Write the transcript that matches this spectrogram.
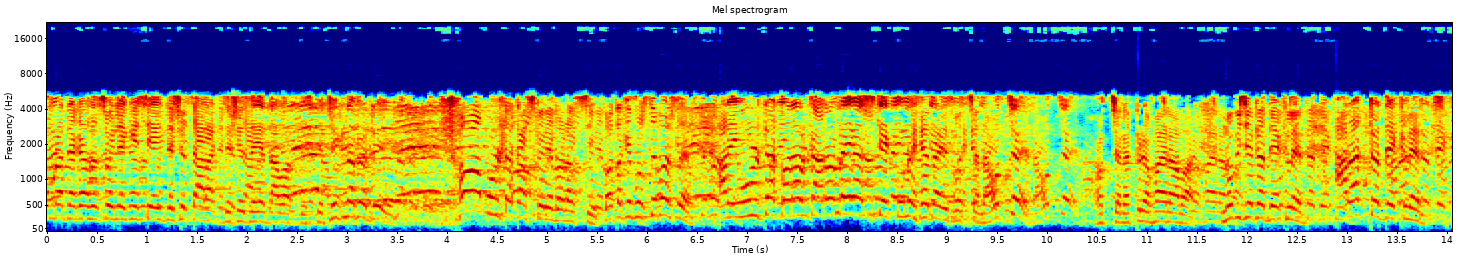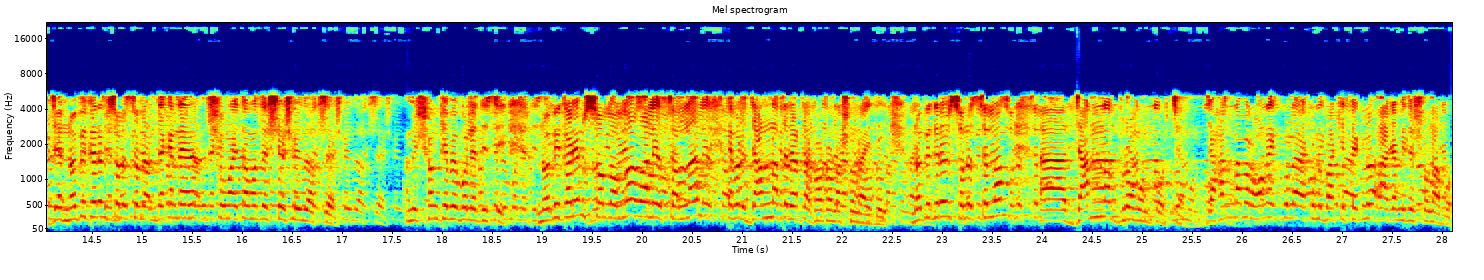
আমরা দেখা যাচ্ছে চলে গেছি এই দেশে তার এক দেশে যেয়ে দাওয়াত দিচ্ছে। ঠিক না বেটে? সব উল্টা কাজ করে বেড়াচ্ছি। কথা কি বুঝতে পারছেন? আর এই উল্টা করার কারণে আজকে কোনো হেদায়ত হচ্ছে না। হচ্ছে? হচ্ছে না, প্রিয় ভাইরা আমার। নবী যেটা দেখলেন আর একটা দেখলেন, যে নবী করিম সাল্লাম দেখেন সময় তো আমাদের শেষ হয়ে যাচ্ছে। আমি সংক্ষেপে বলে দিচ্ছি। নবী করিম সাল্লাম এবার জান্নাতের একটা ঘটনা শোনাই দিই। নবী করিম সাল্লাম জান্নাত ভ্রমণ করছেন। জাহান্নামের অনেকগুলো এখনও বাকি থাকল আগামীতে শোনাবো।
